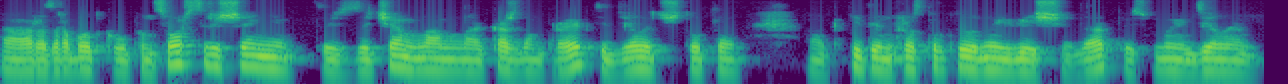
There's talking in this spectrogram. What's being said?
а, разработку open-source решений. То есть зачем нам на каждом проекте делать что-то, а, какие-то инфраструктурные вещи. Да? То есть мы делаем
